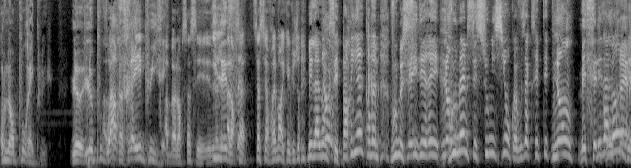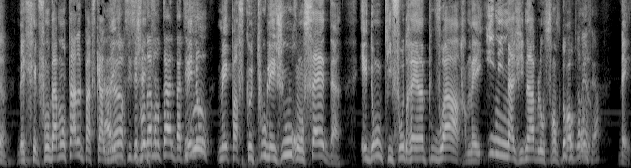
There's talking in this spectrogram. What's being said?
on n'en pourrait plus. Le, le pouvoir Ah, ça, serait épuisé. Ah bah alors ça c'est Il laisse alors ça, ça sert vraiment à quelque chose. Mais la langue c'est pas rien quand même. Vous me sidérez. Vous-même c'est soumission quoi. Vous acceptez tout. Non, mais c'est le la contraire. langue. Mais c'est fondamental, Pascal. mais Alors si c'est fondamental, battez-vous. Mais non, mais parce que tous les jours on cède. Et donc il faudrait un pouvoir, mais inimaginable au sens Donc on propre. peut rien faire. Mais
